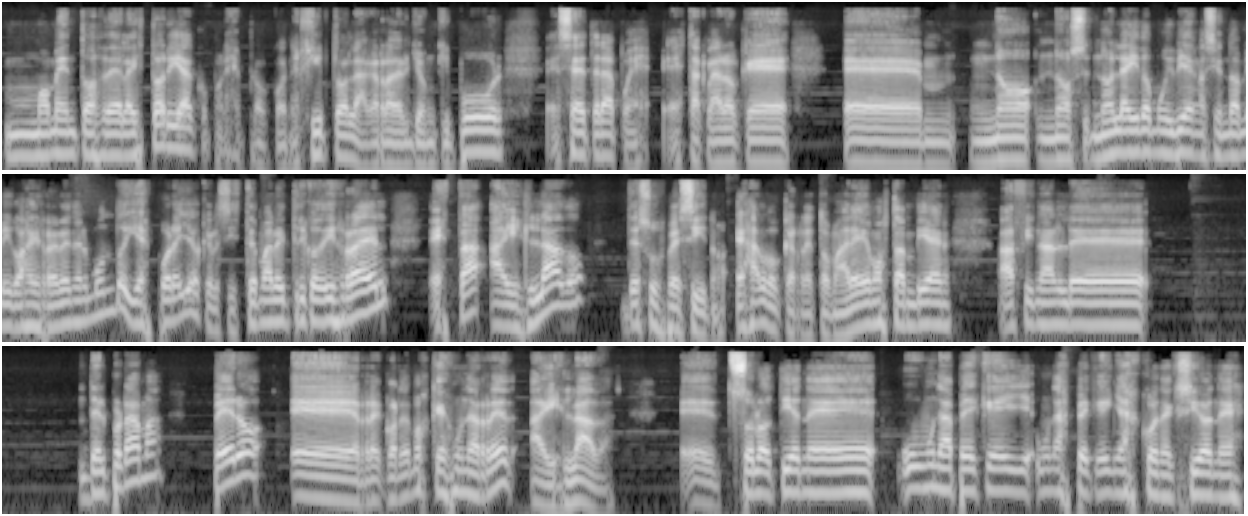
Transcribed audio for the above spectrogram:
momentos de la historia, como por ejemplo con Egipto, la guerra del Yom Kippur, etcétera, pues está claro que eh, no, no, le ha ido muy bien haciendo amigos a Israel en el mundo y es por ello que el sistema eléctrico de Israel está aislado de sus vecinos. Es algo que retomaremos también al final de, del programa, pero eh, recordemos que es una red aislada. Eh, solo tiene una unas pequeñas conexiones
